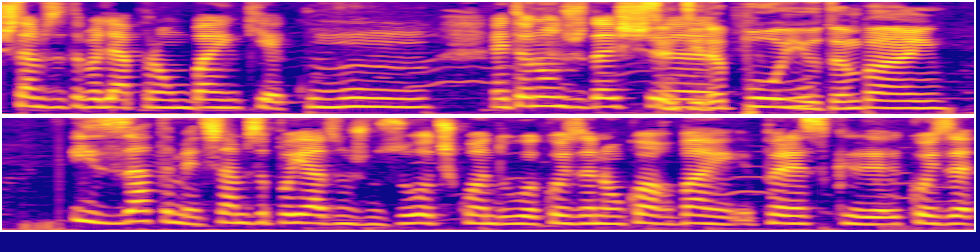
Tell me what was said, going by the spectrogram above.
estarmos a trabalhar para um bem que é comum, então não nos deixa. Sentir apoio também. Exatamente, estamos apoiados uns nos outros. Quando a coisa não corre bem, parece que a coisa.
